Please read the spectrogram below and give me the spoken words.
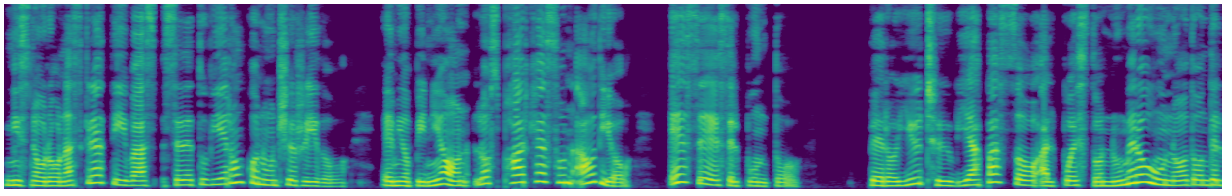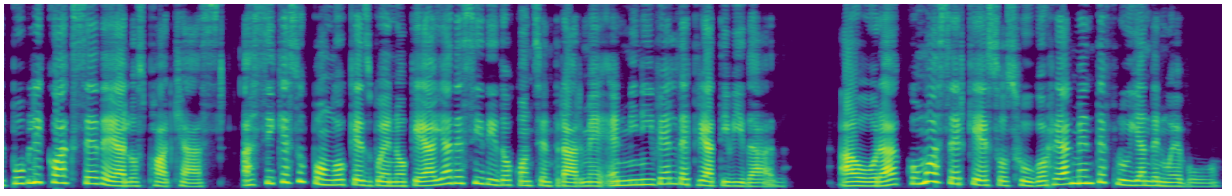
Mis neuronas creativas se detuvieron con un chirrido. En mi opinión, los podcasts son audio. Ese es el punto. Pero YouTube ya pasó al puesto número uno donde el público accede a los podcasts, así que supongo que es bueno que haya decidido concentrarme en mi nivel de creatividad. Ahora, ¿cómo hacer que esos jugos realmente fluyan de nuevo?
